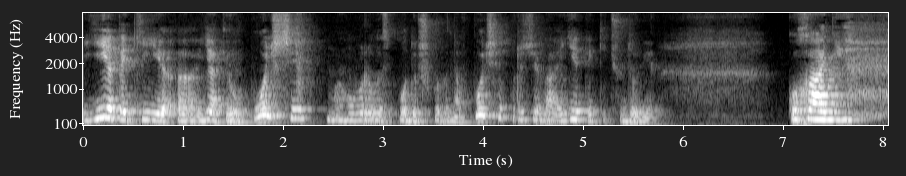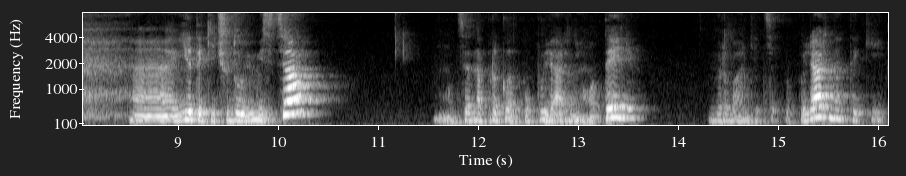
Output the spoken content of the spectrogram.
Є такі, е, як і у Польщі, ми говорили з подружкою, вона в Польщі проживає, є такі чудові кохані, е, є такі чудові місця. Це, наприклад, популярні готелі. В Ірландії це популярний такий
